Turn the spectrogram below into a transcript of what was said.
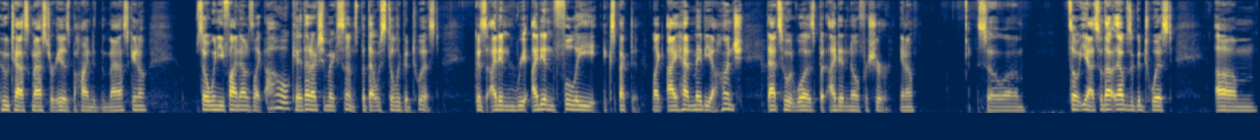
who Taskmaster is behind the mask, you know. So when you find out, it's like, oh, okay, that actually makes sense. But that was still a good twist because I didn't re- I didn't fully expect it. Like I had maybe a hunch that's who it was, but I didn't know for sure, you know. So um, so yeah, so that that was a good twist. Um,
